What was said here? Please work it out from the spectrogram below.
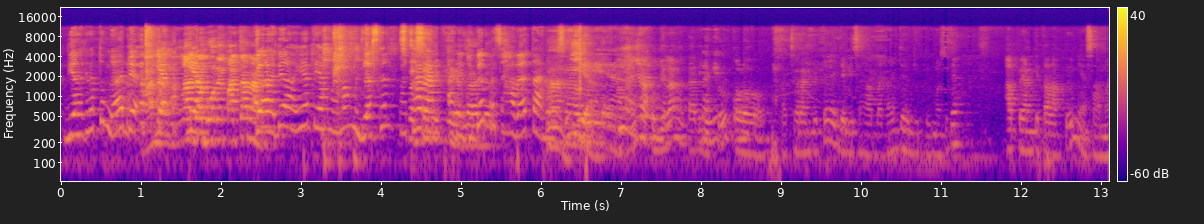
Di Alkitab tuh nggak ada nggak ada yang nggak ada yang boleh pacaran nggak ada ayat yang memang menjelaskan pacaran. Spesifik, iya, ada nggak juga ada. persahabatan. Nah, Sahabat. iya, Iya. makanya aku bilang tadi Nah, itu gitu. kalau pacaran kita ya jadi sahabat aja gitu. Maksudnya apa yang kita lakuin ya sama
